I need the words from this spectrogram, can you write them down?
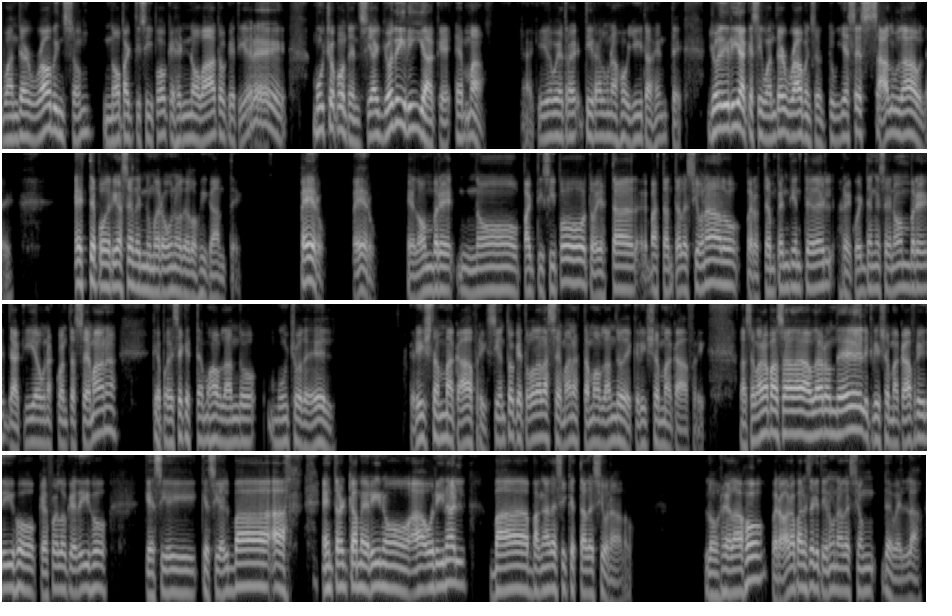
Wander Robinson no participó, que es el novato que tiene mucho potencial. Yo diría que, es más, aquí le voy a tirar una joyita, gente. Yo diría que si Wander Robinson tuviese saludable, este podría ser el número uno de los gigantes. Pero, pero, el hombre no participó, todavía está bastante lesionado, pero estén pendientes de él. Recuerden ese nombre de aquí a unas cuantas semanas, que puede ser que estemos hablando mucho de él. Christian McCaffrey. Siento que toda la semana estamos hablando de Christian McCaffrey. La semana pasada hablaron de él y Christian McCaffrey dijo, ¿qué fue lo que dijo? Que si, que si él va a entrar al camerino a orinar, va, van a decir que está lesionado. Lo relajó, pero ahora parece que tiene una lesión de verdad.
